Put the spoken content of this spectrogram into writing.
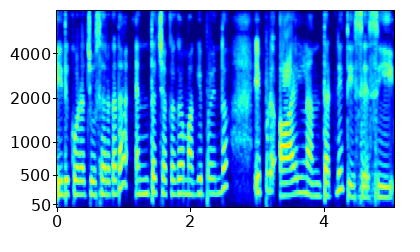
ఇది కూడా చూసారు కదా? ఎంత చక్కగా మగ్గిపోయిందో? ఇప్పుడు ఆయిల్ని అంతటిని తీసేసి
